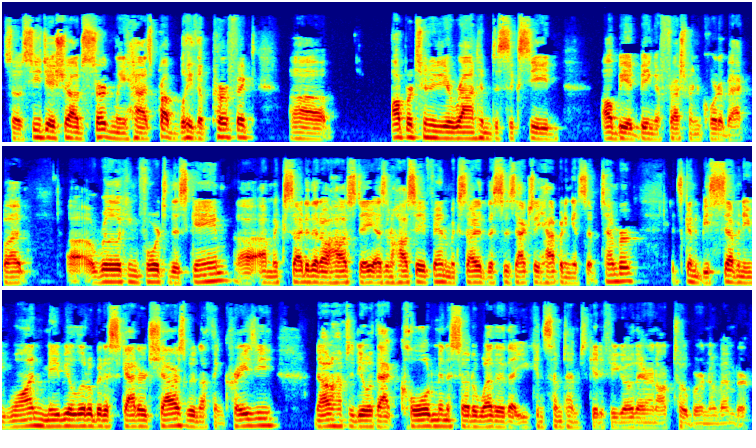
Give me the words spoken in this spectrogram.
So CJ Stroud certainly has probably the perfect uh, opportunity around him to succeed, albeit being a freshman quarterback. But uh, really looking forward to this game. Uh, I'm excited that Ohio State, as an Ohio State fan, I'm excited this is actually happening in September. It's going to be 71, maybe a little bit of scattered showers, but nothing crazy. Now I don't have to deal with that cold Minnesota weather that you can sometimes get if you go there in October and November.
